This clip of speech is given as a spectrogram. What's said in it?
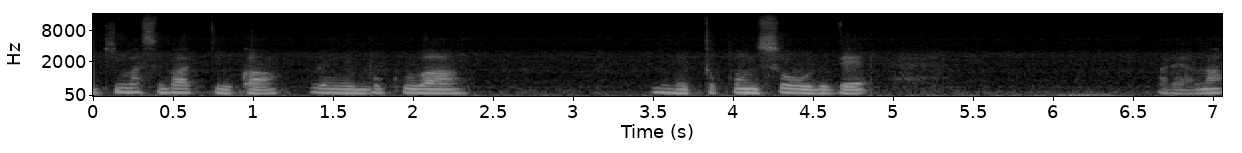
いきますがっていうかこれ僕はえっ、ー、とコンソールであれやな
